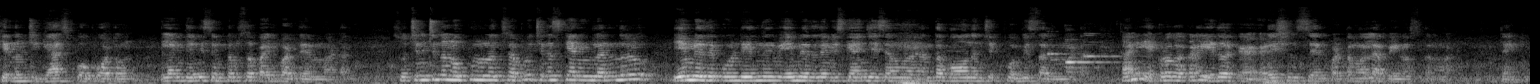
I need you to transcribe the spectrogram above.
కింద నుంచి గ్యాస్ పోపోవటం ఇలాంటి ఎన్ని సిమ్టమ్స్తో బయటపడతాయి అన్నమాట సో చిన్న చిన్న నొప్పులు వచ్చినప్పుడు చిన్న స్కానింగ్లు అందరూ ఏం లేదు పోండి ఏం లేదు- లేదు మేము స్కాన్ చేసాము అంతా బాగుందని చెప్పి పంపిస్తారు అనమాట కానీ ఎక్కడొకక్కడ ఏదో ఎడిషన్స్ ఏర్పడటం వల్ల ఆ పెయిన్ వస్తుంది అనమాట థ్యాంక్ యూ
